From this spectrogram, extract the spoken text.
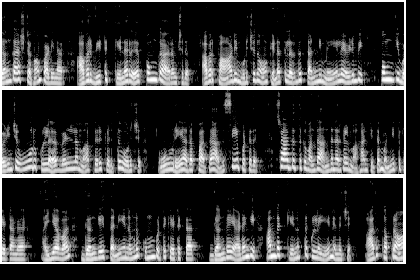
கங்காஷ்டகம் பாடினார். அவர் வீட்டு கிணறு பொங்க ஆரம்பிச்சது. அவர் பாடி முடிச்சதும் கிணத்துலேருந்து தண்ணி மேலே எழும்பி பொங்கி வழிஞ்சு ஊருக்குள்ளே வெள்ளமாக பெருக்கெடுத்து ஓடிச்சு. ஊரே அதை பார்த்து அதிசயப்பட்டது. ஸ்ரார்த்தத்துக்கு வந்த அந்தனர்கள் மகான் கிட்ட மன்னிப்பு கேட்டாங்க. ஐயாவால் கங்கை தனியனம்னு கும்பிட்டு கேட்டுக்கிட்டார். கங்கை அடங்கி அந்த கிணத்துக்குள்ளேயே நினைச்சு அதுக்கப்புறம்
